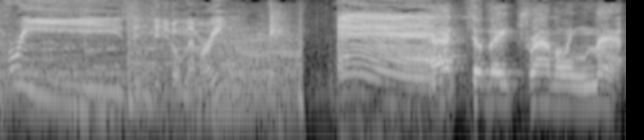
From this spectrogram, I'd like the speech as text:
Freeze in digital memory. And Activate traveling map.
